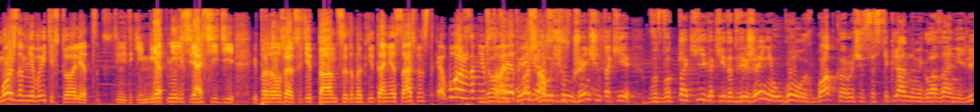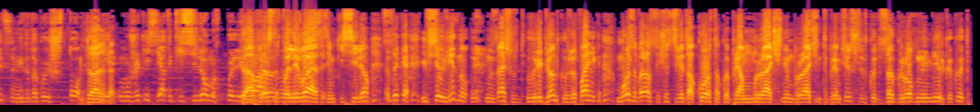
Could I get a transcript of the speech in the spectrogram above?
можно мне выйти в туалет? Они такие, нет, нельзя, сиди. И продолжаются эти танцы, это нагнетание саспенса. Такая, можно мне в Да, туалет, понимаете, там пожалуйста? еще у женщин такие, вот, вот такие какие-то движения у голых баб, короче, со стеклянными глазами и лицами, и ты такой, что? Да, и да, да. мужики сидят и киселем их поливают. Да, просто вот поливают эти- этим киселем. Она такая, и все видно, ну знаешь, у, ребенка уже паника. Можно, пожалуйста, еще цветокор такой прям мрачный, мрачный. Ты прям чувствуешь, что это какой-то загробный мир, какое-то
